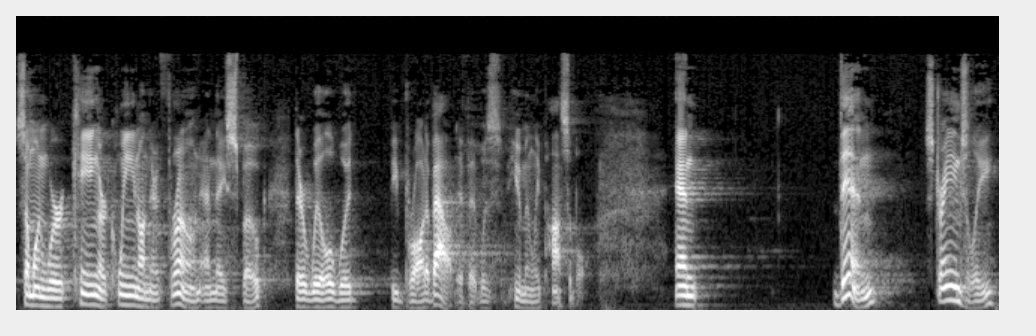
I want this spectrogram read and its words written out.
someone were king or queen on their throne and they spoke, their will would be brought about if it was humanly possible. And then, strangely,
